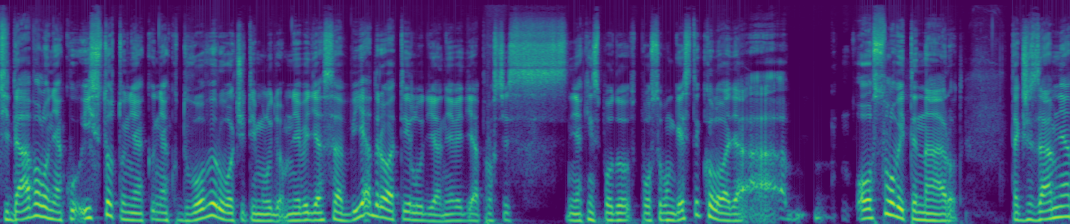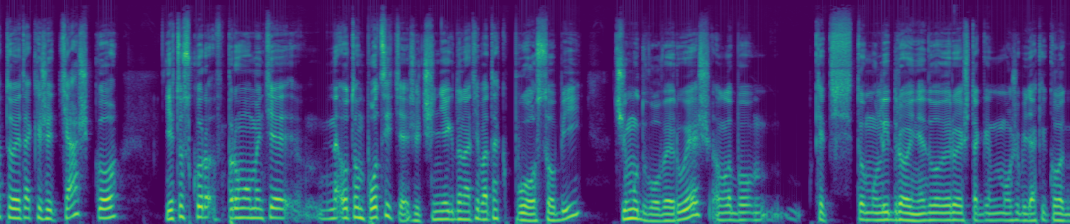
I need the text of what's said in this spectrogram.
ti dávalo nejakú istotu, nejakú, nejakú dôveru voči tým ľuďom. Nevedia sa vyjadrovať tí ľudia, nevedia proste s nejakým spôsobom gestikulovať a, a osloviť ten národ. Takže za mňa to je také, že ťažko je to skôr v prvom momente o tom pocite, že či niekto na teba tak pôsobí, či mu dôveruješ, lebo keď tomu lídrovi nedôveruješ, tak môže byť akýkoľvek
